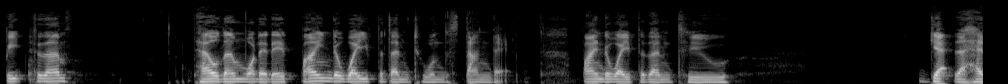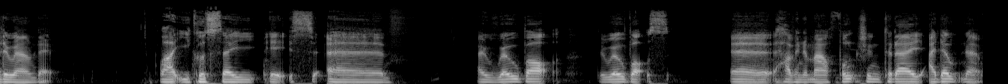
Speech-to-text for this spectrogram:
speak to them, tell them what it is, find a way for them to understand it, find a way for them to get their head around it. Like you could say it's uh, a robot, the robot's uh, having a malfunction today. I don't know.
